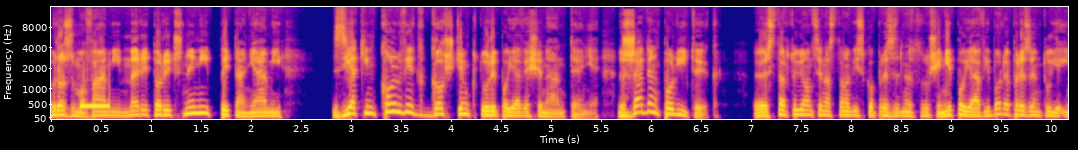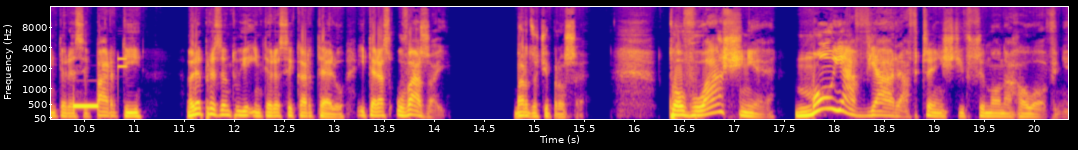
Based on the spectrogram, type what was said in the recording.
rozmowami, merytorycznymi pytaniami z jakimkolwiek gościem, który pojawia się na antenie. Żaden polityk e, startujący na stanowisko prezydenta tu się nie pojawi, bo reprezentuje interesy partii, reprezentuje interesy kartelu. I teraz uważaj, bardzo cię proszę. To właśnie moja wiara w części w Szymona Hołownię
